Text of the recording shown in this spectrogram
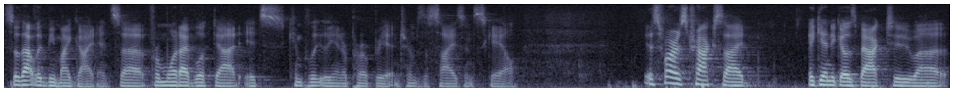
So that would be my guidance. Uh, from what I've looked at, it's completely inappropriate in terms of size and scale. As far as trackside, again, it goes back to uh,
